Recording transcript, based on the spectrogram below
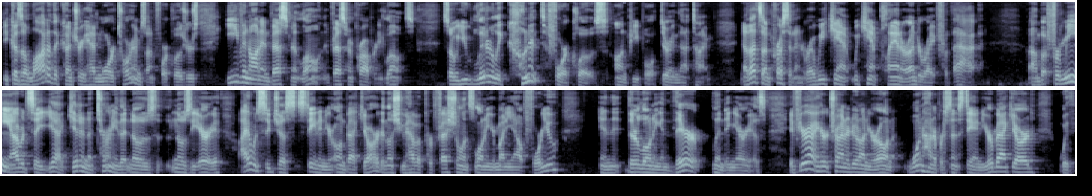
because a lot of the country had moratoriums on foreclosures, even on investment loan, investment property loans. So you literally couldn't foreclose on people during that time. Now that's unprecedented, right? We can't we can't plan or underwrite for that. Um, but for me, I would say, yeah, get an attorney that knows knows the area. I would suggest staying in your own backyard unless you have a professional that's loaning your money out for you and they're loaning in their lending areas. If you're out here trying to do it on your own, 100% stay in your backyard with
